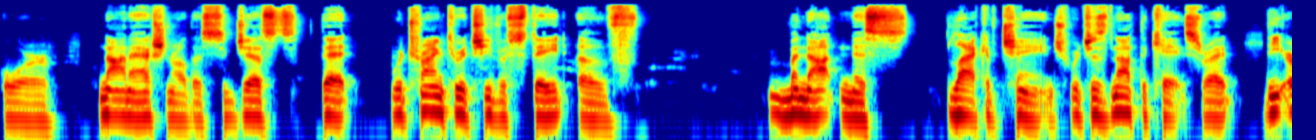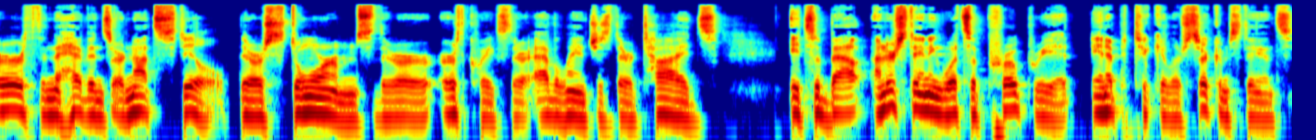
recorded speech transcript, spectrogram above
or non-action or all this suggests that we're trying to achieve a state of monotonous lack of change, which is not the case, right? The earth and the heavens are not still. There are storms, there are earthquakes, there are avalanches, there are tides. It's about understanding what's appropriate in a particular circumstance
